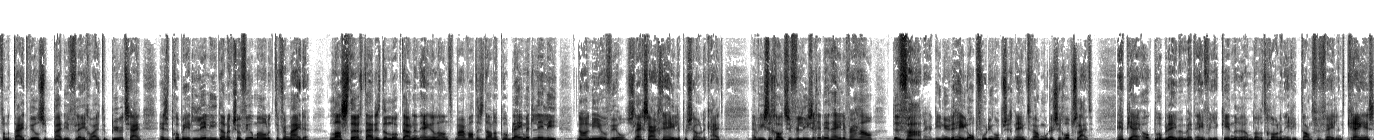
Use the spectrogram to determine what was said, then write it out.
van de tijd wil ze bij die vlegel uit de buurt zijn en ze probeert Lily dan ook zoveel mogelijk te vermijden. Lastig tijdens de lockdown in Engeland, maar wat is dan het probleem met Lily? Nou, niet heel veel, slechts haar gehele persoonlijkheid. En wie is de grootste verliezer in dit hele verhaal? De vader, die nu de hele opvoeding op zich neemt terwijl moeder zich opsluit. Heb jij ook problemen met een van je kinderen omdat het gewoon een irritant, vervelend kreng is?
